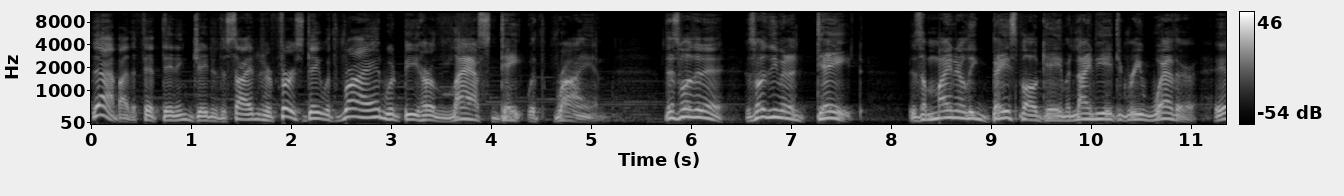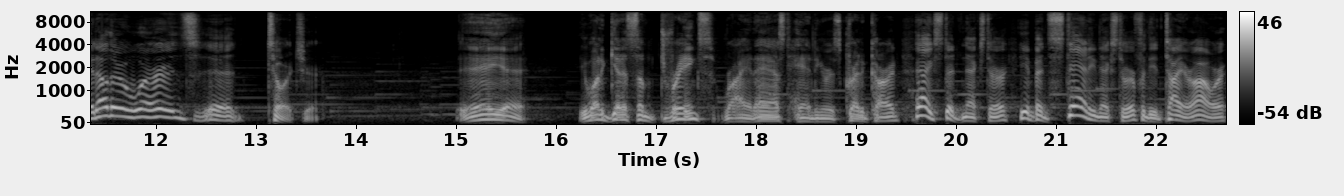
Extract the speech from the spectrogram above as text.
Yeah, by the fifth inning, Jada decided her first date with Ryan would be her last date with Ryan. This wasn't a, this wasn't even a date. It was a minor league baseball game in 98 degree weather. In other words, uh, torture. Hey, uh, you want to get us some drinks? Ryan asked, handing her his credit card. I stood next to her. He had been standing next to her for the entire hour.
